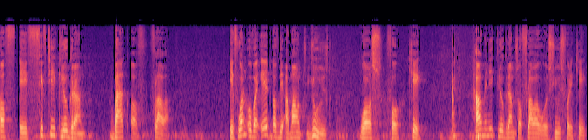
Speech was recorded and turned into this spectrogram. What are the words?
of a 50 kilogram bag of flour, if 1 over 8 of the amount used was for cake, how many kilograms of flour was used for the cake?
